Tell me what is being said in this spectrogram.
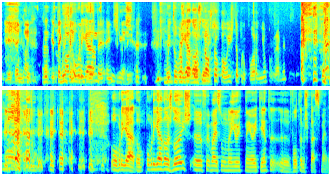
tenho, tenho muito obrigado. Em discutir. Muito obrigado aos dois. Não estou com isto a propor nenhum programa. obrigado. Obrigado aos dois. Uh, foi mais um Nem 8 Nem 80. Uh, voltamos para a semana.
